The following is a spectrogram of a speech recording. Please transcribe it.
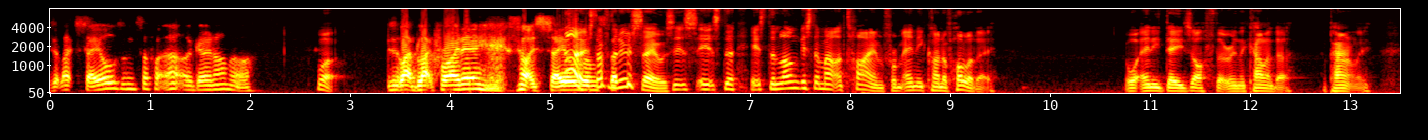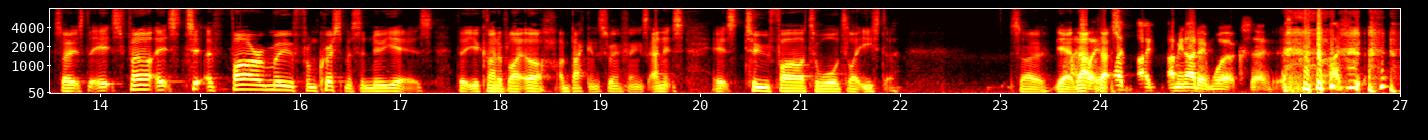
it like sales and stuff like that are going on, or What? is it like Black Friday? it's like sales. No, it's nothing stuff? to do with sales. It's it's the it's the longest amount of time from any kind of holiday or any days off that are in the calendar. Apparently, so it's it's far it's uh, far removed from Christmas and New Year's that you're kind of like, oh, I'm back in the swing of things, and it's it's too far towards like Easter. So yeah, I, that, that's I, I, I mean, I don't work, so I,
